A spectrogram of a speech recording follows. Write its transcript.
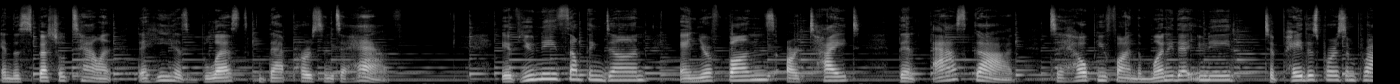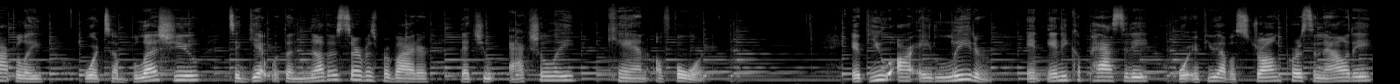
in the special talent that He has blessed that person to have. If you need something done and your funds are tight, then ask God to help you find the money that you need to pay this person properly or to bless you to get with another service provider that you actually can afford. If you are a leader in any capacity or if you have a strong personality,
